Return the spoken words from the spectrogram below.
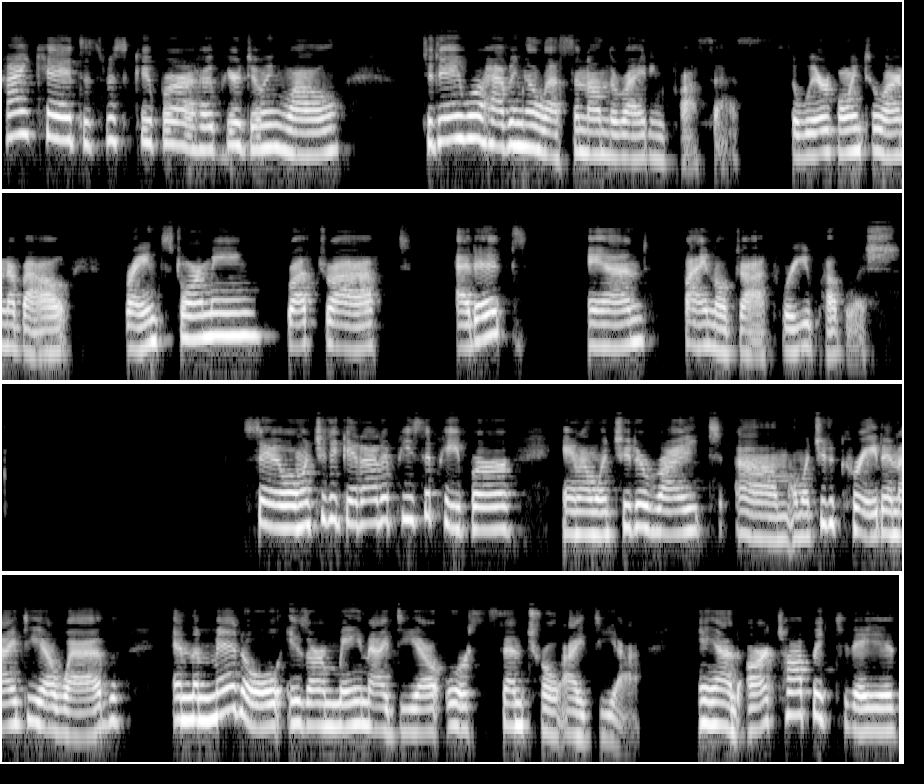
Hi kids, it's Miss Cooper. I hope you're doing well. Today we're having a lesson on the writing process. So we're going to learn about brainstorming, rough draft, edit, and final draft where you publish. So I want you to get out a piece of paper and I want you to write, um, I want you to create an idea web. In the middle is our main idea or central idea. And our topic today is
